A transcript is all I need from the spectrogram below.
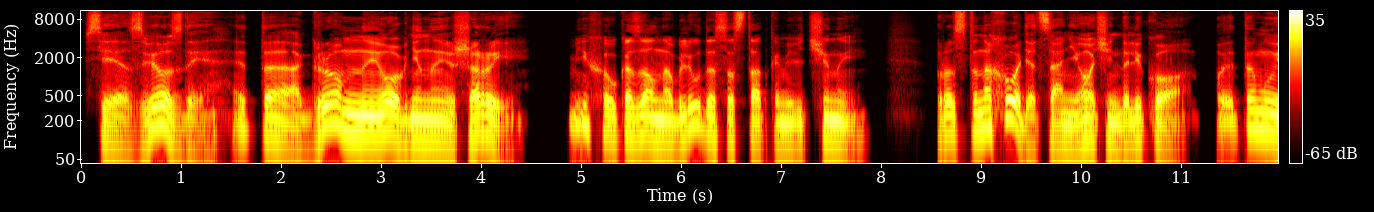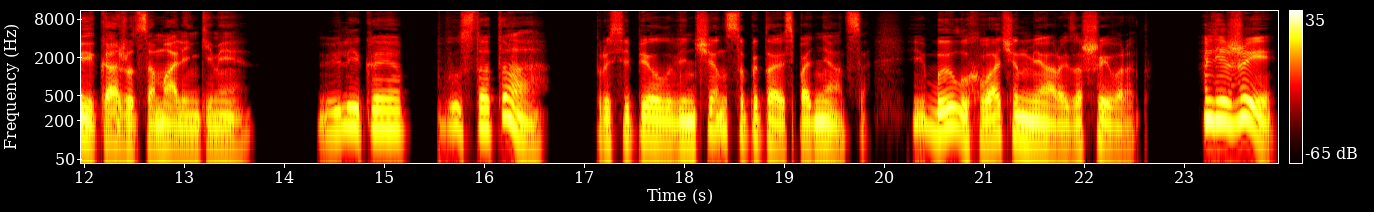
«Все звезды — это огромные огненные шары. Миха указал на блюдо с остатками ветчины. «Просто находятся они очень далеко, поэтому и кажутся маленькими». «Великая пустота», — просипел Винченцо, пытаясь подняться, и был ухвачен Миарой за шиворот. «Лежи!»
